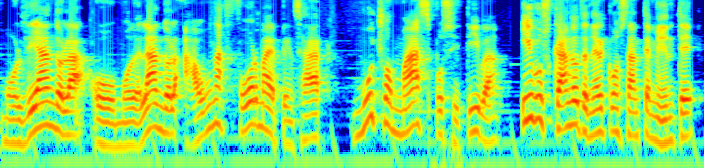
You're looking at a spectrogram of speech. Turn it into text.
moldeándola o modelándola a una forma de pensar mucho más positiva y buscando tener constantemente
